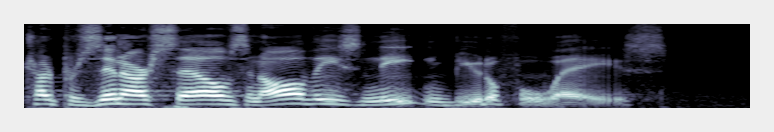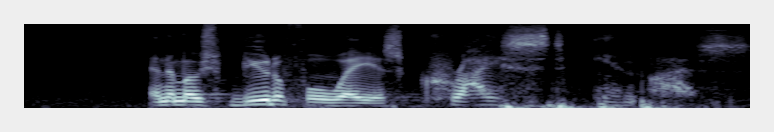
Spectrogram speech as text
Try to present ourselves in all these neat and beautiful ways. And the most beautiful way is Christ in us.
